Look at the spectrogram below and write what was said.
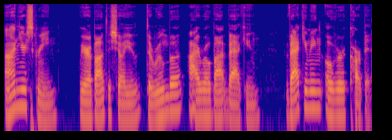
On your screen, we are about to show you the Roomba iRobot vacuum vacuuming over carpet.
